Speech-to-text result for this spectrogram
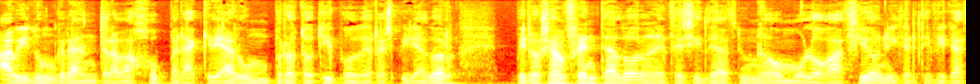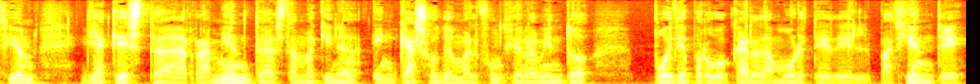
Ha habido un gran trabajo para crear un prototipo de respirador, pero se ha enfrentado a la necesidad de una homologación y certificación, ya que esta herramienta, esta máquina, en caso de mal funcionamiento, puede provocar la muerte del paciente.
